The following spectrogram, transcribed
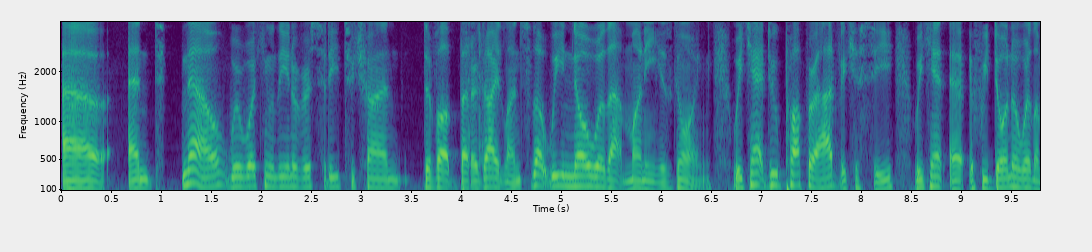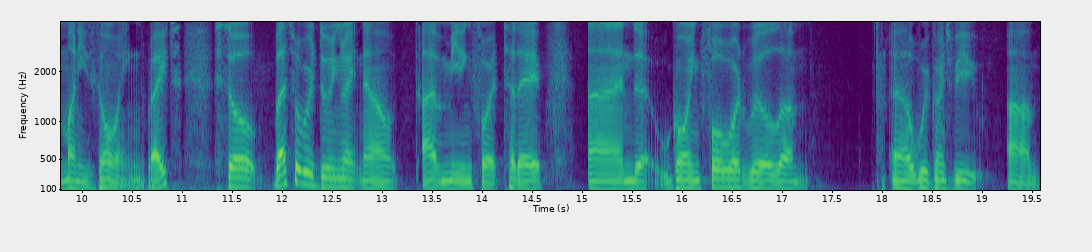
Uh, and now we're working with the university to try and develop better guidelines so that we know where that money is going. We can't do proper advocacy. We can't uh, if we don't know where the money's going, right? So that's what we're doing right now. I have a meeting for it today, and uh, going forward, we'll um, uh, we're going to be um,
